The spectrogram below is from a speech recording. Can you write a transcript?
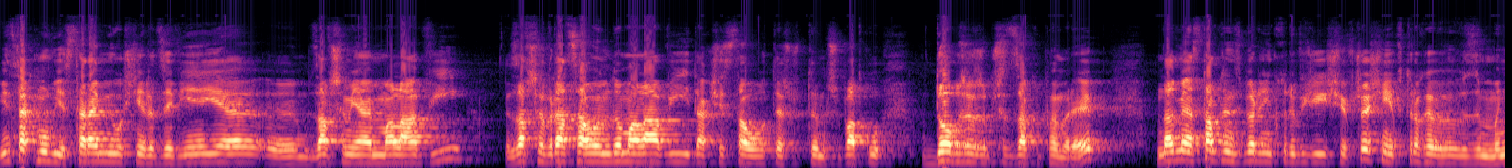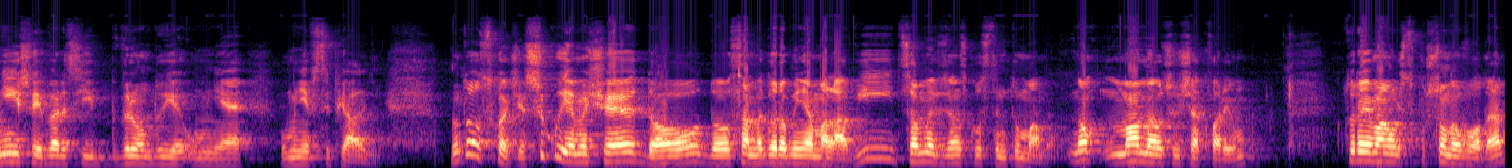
Więc tak mówię, stara miłość nie rdzewieje, zawsze miałem Malawi, zawsze wracałem do Malawi i tak się stało też w tym przypadku. Dobrze, że przed zakupem ryb. Natomiast tamten zbiornik, który widzieliście wcześniej, w trochę mniejszej wersji wyląduje u mnie, u mnie w sypialni. No to słuchajcie, szykujemy się do, do samego robienia Malawi. Co my w związku z tym tu mamy? No, mamy oczywiście akwarium, które ma już spuszczoną wodę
